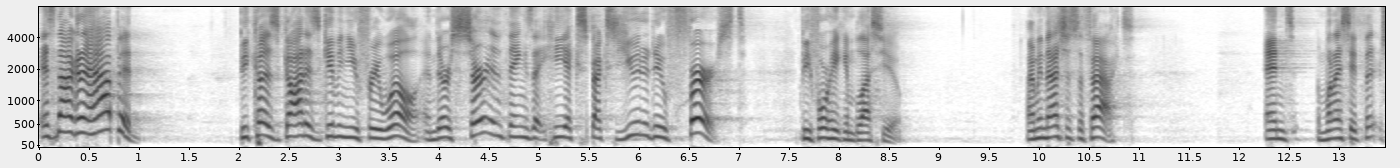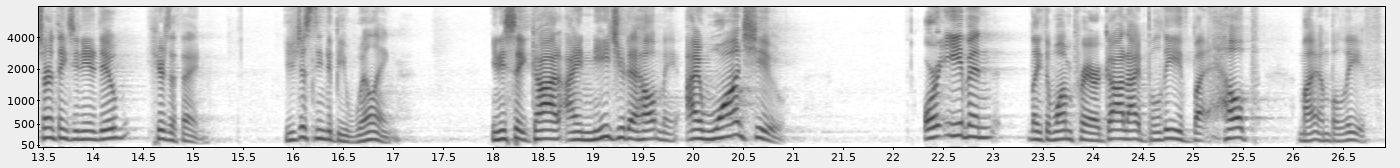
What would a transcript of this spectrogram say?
It's not going to happen because God has given you free will. And there are certain things that He expects you to do first before He can bless you. I mean, that's just a fact. And when I say th- certain things you need to do, here's the thing you just need to be willing. You need to say, God, I need you to help me. I want you. Or even like the one prayer God, I believe, but help my unbelief.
